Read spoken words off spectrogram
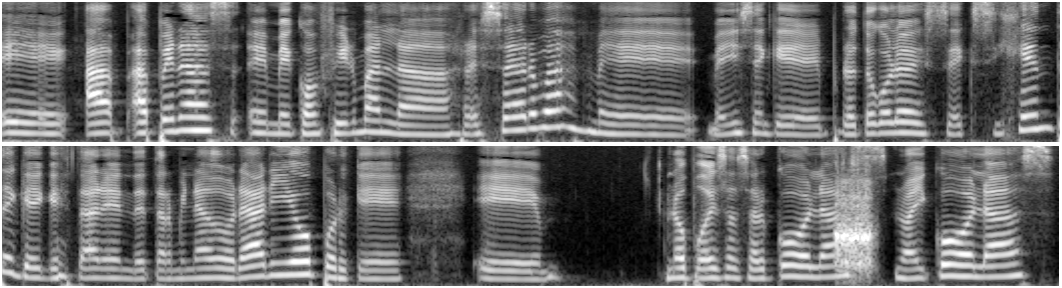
eh, a- apenas eh, me confirman las reservas, me, me dicen que el protocolo es exigente, que hay que estar en determinado horario porque eh, no podés hacer colas, no hay colas.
